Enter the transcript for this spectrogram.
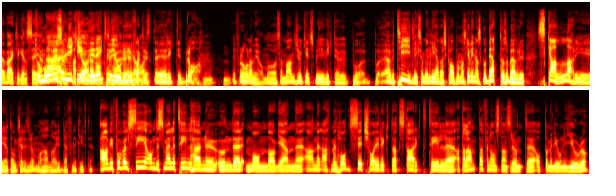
eh, verkligen säga Tomori som gick in direkt och gjorde det faktiskt eh, riktigt bra. Mm, mm. Det får du hålla med om. Och sen Mandzukic blir ju viktig på, på, över tid liksom i ledarskap. Om man ska vinna scudetto så behöver du skallar i ett omklädningsrum och han har ju definitivt det. Ja, vi får väl se om det smäller till här nu under måndagen. Eh, Anel Ahmedhodzic har ju ryktat starkt till Atalanta för någonstans runt eh, 8 miljoner euro.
